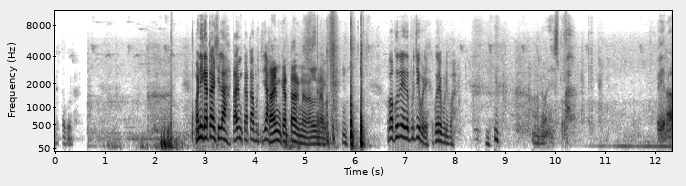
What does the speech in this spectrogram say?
அடுத்த குதிரை மணி கரெக்டாக ஆச்சுல டைம் கரெக்டாக பிடிச்சிச்சா? டைம் கரெக்டா இருக்குண்ணா நல்ல நேரம் அப்போ குதிரை இதை பிடிச்சி பிடி குதிரை பிடிப்பா. வீரா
